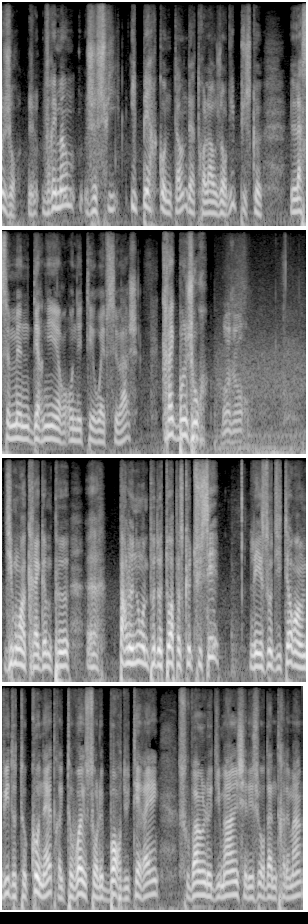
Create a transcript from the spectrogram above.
Bonjour. Vraiment, je suis hyper content d'être là aujourd'hui puisque la semaine dernière, on était au FCH. Craig, bonjour. Bonjour. Dis-moi, Craig, un peu, euh, parle-nous un peu de toi parce que tu sais, les auditeurs ont envie de te connaître. Ils te voient sur les bords du terrain, souvent le dimanche et les jours d'entraînement,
